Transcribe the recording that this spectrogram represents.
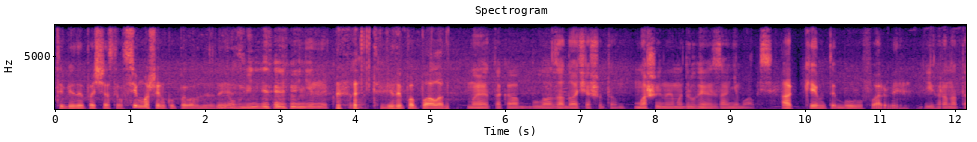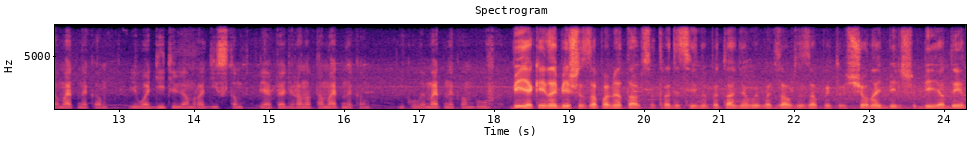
Тобі не пощастило. Сім машин купила, мені ну, здається. мені, мені не купили. Тобі не попало. У мене така була задача, що там машинами другими займалися. А ким ти був в армії? І гранатометником, і водителем, радістом, і опять гранатометником, і кулеметником був. Бій, який найбільше запам'ятався, традиційне питання, вибач, завжди запитують. Що найбільше? Бій один.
